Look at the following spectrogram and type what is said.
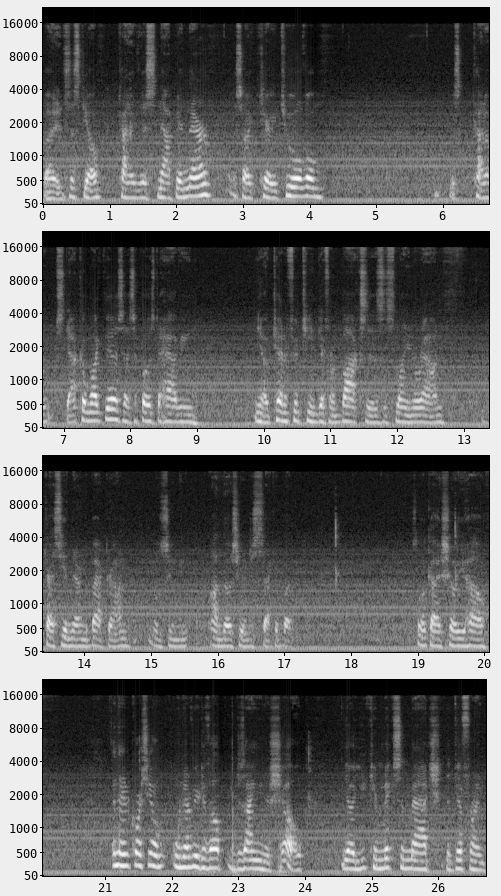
But it's just you know kind of just snap in there so I carry two of them just kind of stack them like this as opposed to having you know, 10 or 15 different boxes just laying around. You of see them there in the background. We'll zoom on those here in just a second, but so I'll kind of show you how. And then, of course, you know, whenever you're developing, designing a show, you know, you can mix and match the different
